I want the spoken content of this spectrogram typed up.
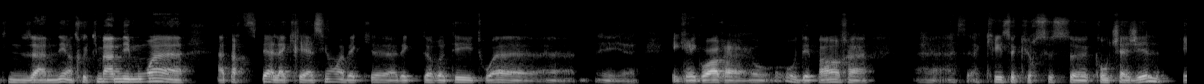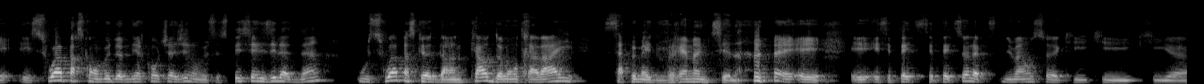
qui, nous a amené, en tout cas, qui m'a amené moi à, participer à la création avec, avec Dorothée et toi et, Grégoire au, départ créer ce cursus euh, coach agile. Et, soit parce qu'on veut devenir coach agile, on veut se spécialiser là-dedans, ou soit parce que dans le cadre de mon travail, ça peut m'être vraiment utile. et, c'est peut-être ça la petite nuance euh, qui, qui, euh,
